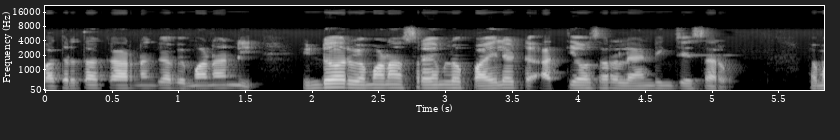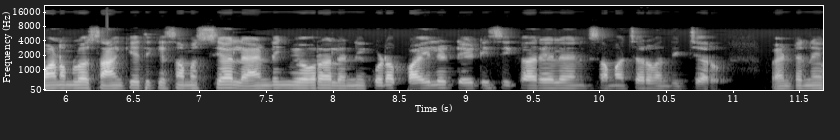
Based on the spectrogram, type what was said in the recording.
భద్రతా కారణంగా విమానాన్ని ఇండోర్ విమానాశ్రయంలో పైలట్ అత్యవసర ల్యాండింగ్ చేశారు. విమానంలో సాంకేతిక సమస్య ల్యాండింగ్ వివరాలన్నీ కూడా పైలట్ ఏటీసీ కార్యాలయానికి సమాచారం అందించారు. వెంటనే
